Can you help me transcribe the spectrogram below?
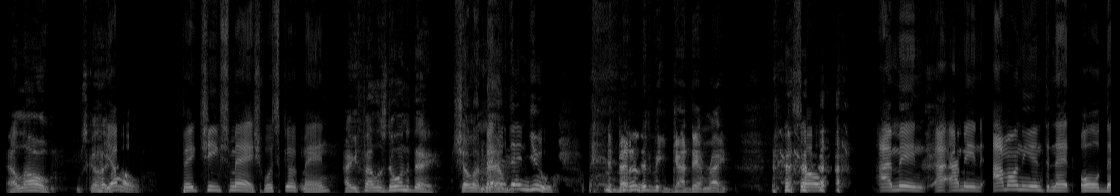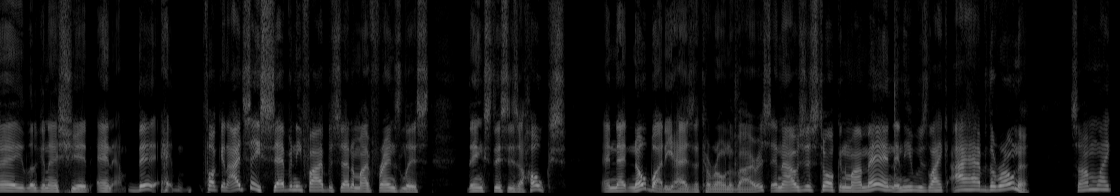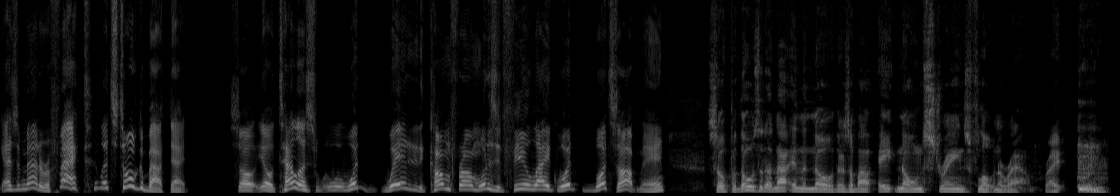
Hello. What's good? Yo, Big Chief Smash. What's good, man? How you fellas doing today? Chilling, Better than you. Better than me. Goddamn right. So, I mean, I, I mean, I'm on the internet all day looking at shit, and they, fucking, I'd say 75 percent of my friends list thinks this is a hoax, and that nobody has the coronavirus. And I was just talking to my man, and he was like, "I have the Rona." So I'm like, as a matter of fact, let's talk about that. So, yo, tell us what, where did it come from? What does it feel like? What, what's up, man? So for those that are not in the know, there's about eight known strains floating around, right? you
